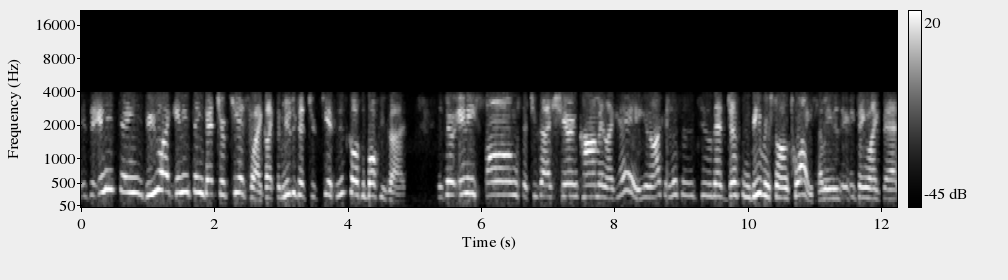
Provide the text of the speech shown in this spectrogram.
is there anything? Do you like anything that your kids like, like the music that your kids? And this goes to both you guys. Is there any songs that you guys share in common? Like, hey, you know, I can listen to that Justin Bieber song twice. I mean, is there anything like that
